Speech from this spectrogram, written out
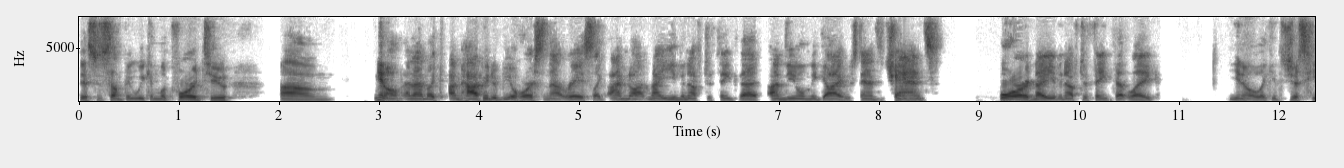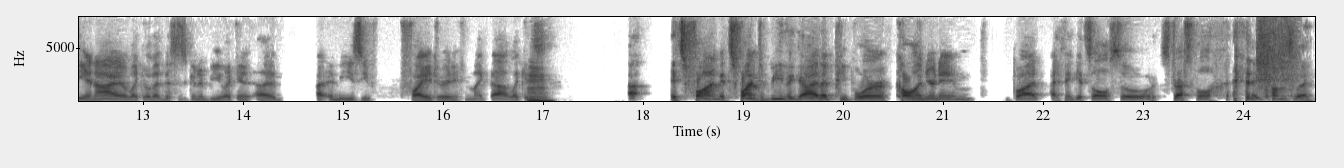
this is something we can look forward to." Um, you know, and I'm like, I'm happy to be a horse in that race. Like, I'm not naive enough to think that I'm the only guy who stands a chance or naive enough to think that like you know like it's just he and I or like oh that this is going to be like a, a, an easy fight or anything like that like it's mm. It's fun it's fun to be the guy that people are calling your name but I think it's also stressful and it comes with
